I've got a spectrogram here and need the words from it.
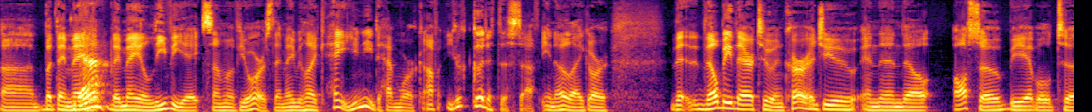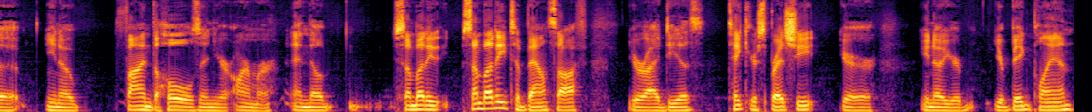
uh, but they may Yeah. they may alleviate some of yours. They may be like, "Hey, you need to have more confidence. You're good at this stuff," you know, like or th- they'll be there to encourage you, and then they'll also be able to you know find the holes in your armor, and they'll somebody somebody to bounce off your ideas. Take your spreadsheet, your you know your your big plan,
